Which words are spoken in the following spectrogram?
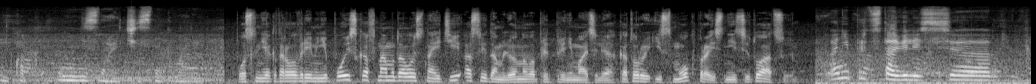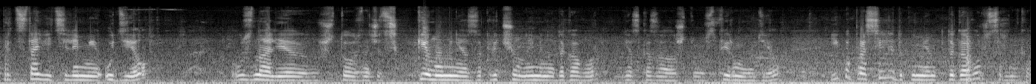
ну как, не знаю, честно говоря. После некоторого времени поисков нам удалось найти осведомленного предпринимателя, который и смог прояснить ситуацию. Они представились э, представителями удел, узнали, что, значит, с кем у меня заключен именно договор. Я сказала, что с фирмой удел. И попросили документ, договор с рынком.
